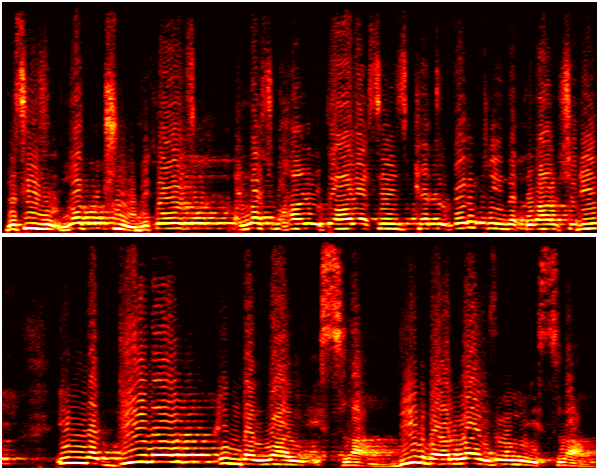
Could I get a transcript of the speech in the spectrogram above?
This is not true because Allah subhanahu wa ta'ala says categorically in the Quran Sharif, Inna dina in the Allah Islam. Deen by Allah is only Islam.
